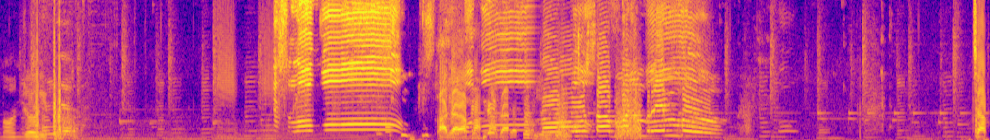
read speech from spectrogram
Nonjol itu. Eh, slow mo. Padahal apa? Padahal itu di Nomo sama Brembo. cok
